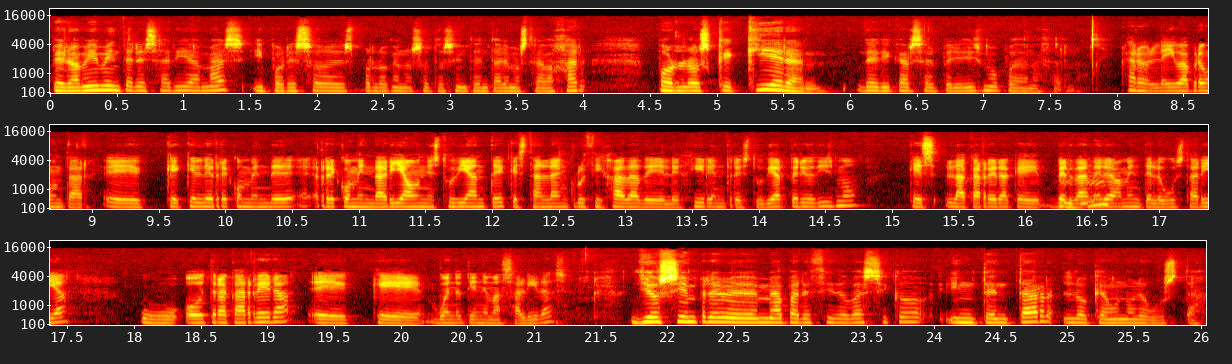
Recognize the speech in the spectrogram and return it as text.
pero a mí me interesaría más, y por eso es por lo que nosotros intentaremos trabajar, por los que quieran dedicarse al periodismo puedan hacerlo. Claro, le iba a preguntar eh, qué le recomendaría a un estudiante que está en la encrucijada de elegir entre estudiar periodismo que es la carrera que verdaderamente le gustaría, u otra carrera eh, que, bueno, tiene más salidas? Yo siempre me ha parecido básico intentar lo que a uno le gusta,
